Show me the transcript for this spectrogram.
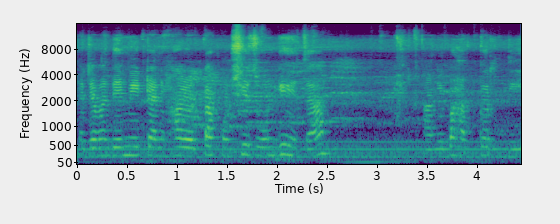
त्याच्यामध्ये मीठ आणि हळद टाकून शिजवून घ्यायचा आणि भात करते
